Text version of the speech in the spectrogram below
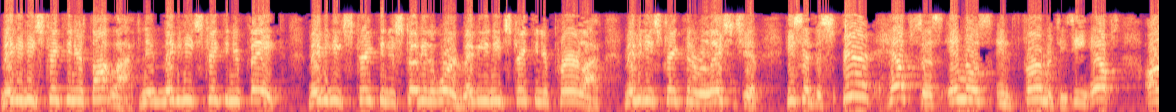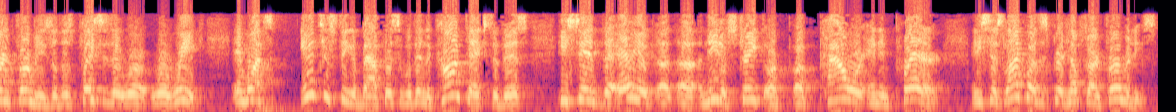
Maybe you need strength in your thought life. Maybe you need strength in your faith. Maybe you need strength in your study of the Word. Maybe you need strength in your prayer life. Maybe you need strength in a relationship. He said the Spirit helps us in those infirmities. He helps our infirmities, or those places that we're, we're weak. And what's interesting about this, within the context of this, he said the area of uh, uh, need of strength or of power and in prayer. And he says, likewise, the Spirit helps our infirmities.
